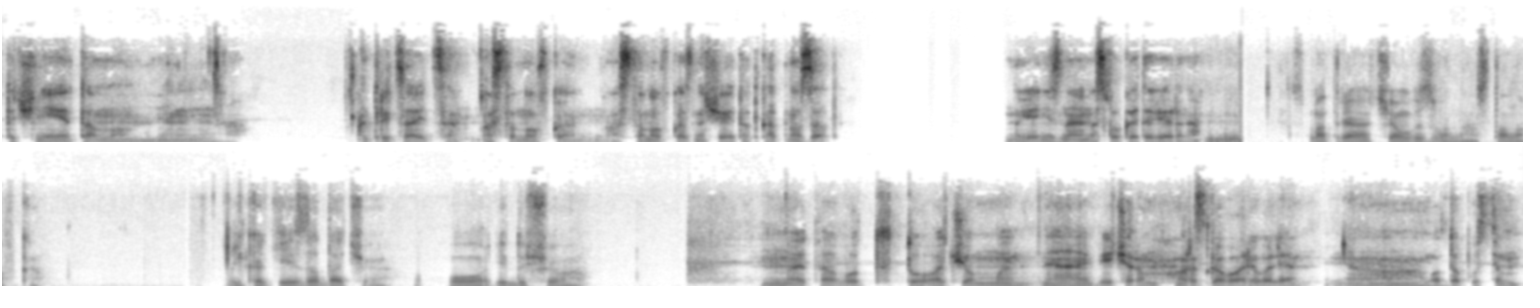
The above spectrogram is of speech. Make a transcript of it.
точнее там отрицается остановка. Остановка означает откат назад. Но я не знаю, насколько это верно. Смотря чем вызвана остановка. И какие задачи у идущего? Ну, это вот то, о чем мы э, вечером разговаривали. А, вот, допустим,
